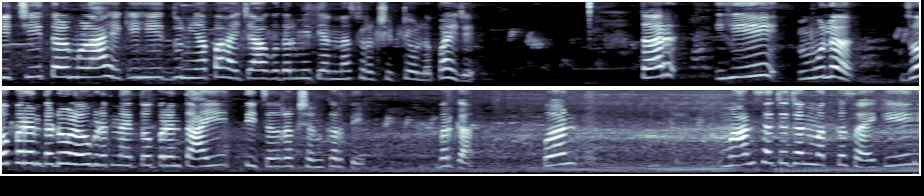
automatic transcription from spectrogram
हिची तळमळ आहे की ही दुनिया पाहायच्या अगोदर मी त्यांना सुरक्षित ठेवलं पाहिजे. तर ही मुलं जोपर्यंत डोळं उघडत नाही तोपर्यंत आई तिचं रक्षण करते. बरं का? पण माणसाच्या जन्मात कसं आहे की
